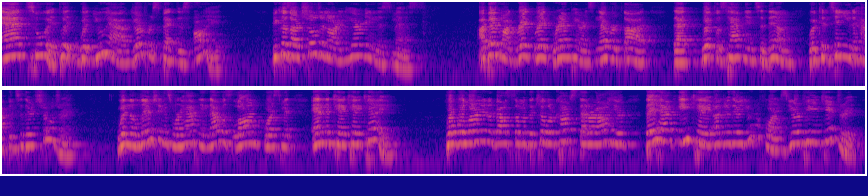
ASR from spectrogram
Add to it. Put what you have, your perspectives on it. Because our children are inheriting this mess. I bet my great great grandparents never thought that what was happening to them would continue to happen to their children. When the lynchings were happening, that was law enforcement and the KKK. Where we're learning about some of the killer cops that are out here, they have EK under their uniforms, European kindred.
